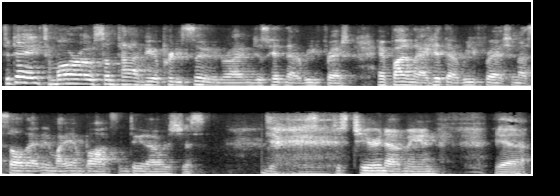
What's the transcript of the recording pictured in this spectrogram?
today, tomorrow, sometime here pretty soon, right? And just hitting that refresh. And finally, I hit that refresh, and I saw that in my inbox, and dude, I was just just cheering up, man. yeah.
